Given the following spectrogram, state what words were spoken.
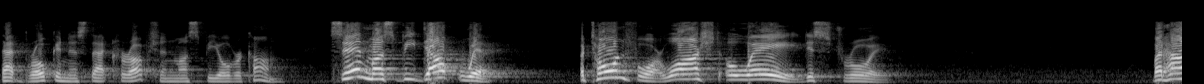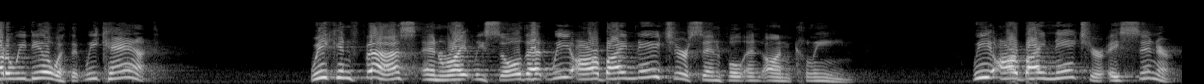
that brokenness, that corruption must be overcome. Sin must be dealt with atoned for, washed away, destroyed. But how do we deal with it? We can't. We confess, and rightly so, that we are by nature sinful and unclean. We are by nature a sinner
